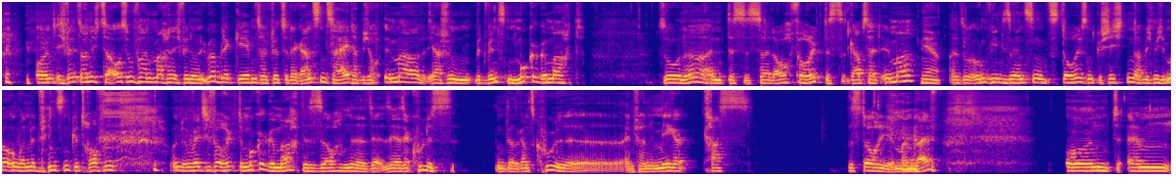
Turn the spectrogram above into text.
und ich will es auch nicht zu ausufernd machen, ich will nur einen Überblick geben. Zum Beispiel zu der ganzen Zeit habe ich auch immer ja schon mit Vincent Mucke gemacht. So, ne? Und das ist halt auch verrückt. Das gab es halt immer. Ja. Also irgendwie in diesen ganzen Stories und Geschichten habe ich mich immer irgendwann mit Vincent getroffen und irgendwelche verrückte Mucke gemacht. Das ist auch eine sehr, sehr, sehr cooles, ganz cool, äh, einfach eine mega krass Story in meinem Life. Und ähm,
